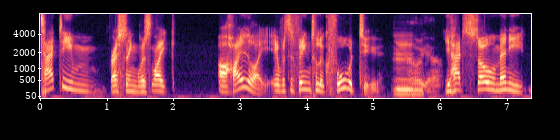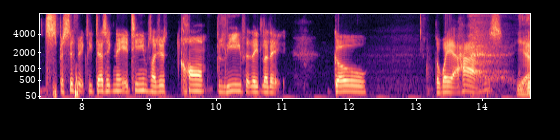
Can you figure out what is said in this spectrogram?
tag team wrestling was like a highlight. It was a thing to look forward to. mm, Oh yeah. You had so many specifically designated teams. I just can't believe that they'd let it go the way it has. yeah,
